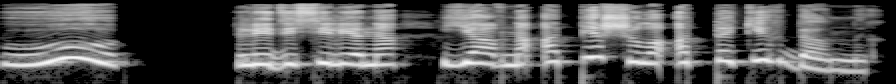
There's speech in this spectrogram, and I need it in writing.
О, леди Селена явно опешила от таких данных.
